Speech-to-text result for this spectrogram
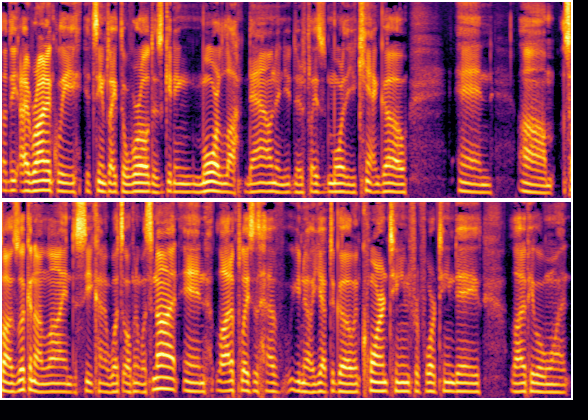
uh, the ironically, it seems like the world is getting more locked down, and you, there's places more that you can't go. And um, so I was looking online to see kind of what's open what's not, and a lot of places have you know you have to go and quarantine for 14 days. A lot of people want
